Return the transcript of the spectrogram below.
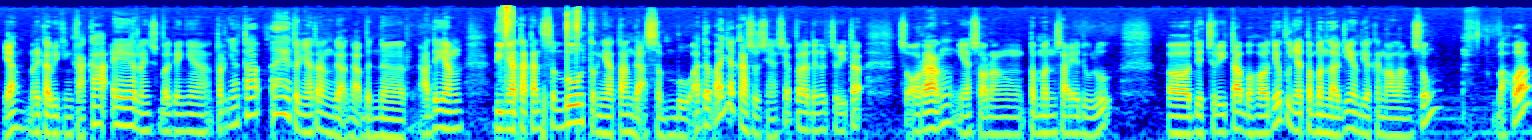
Ya, mereka bikin KKR dan sebagainya. Ternyata eh ternyata enggak enggak benar. Ada yang dinyatakan sembuh ternyata enggak sembuh. Ada banyak kasusnya. Saya pernah dengar cerita seorang ya seorang teman saya dulu uh, dia cerita bahwa dia punya teman lagi yang dia kenal langsung bahwa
